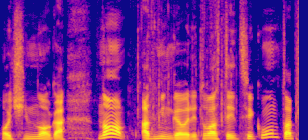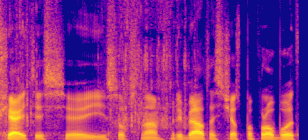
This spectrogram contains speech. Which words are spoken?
очень много. Но админ говорит, у вас 30 секунд, общайтесь. Э, И, собственно, ребята сейчас попробуют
